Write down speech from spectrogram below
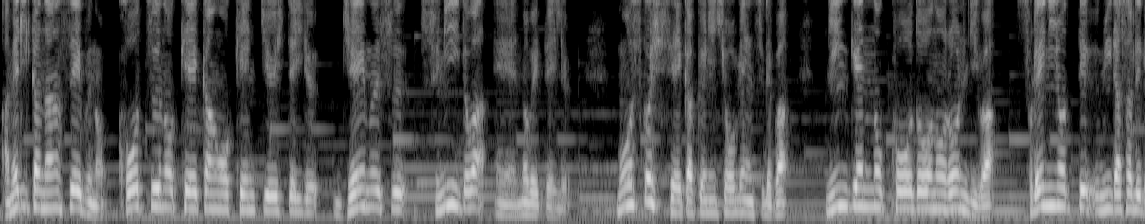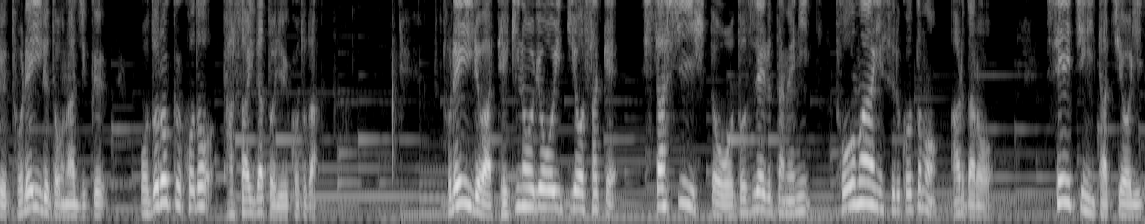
アメリカ南西部の交通の景観を研究しているジェームス・スニードは、え、述べている。もう少し正確に表現すれば、人間の行動の論理はそれによって生み出されるトレイルと同じく驚くほど多彩だということだ。トレイルは敵の領域を避け、親しい人を訪れるために遠回りすることもあるだろう。聖地に立ち寄り、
